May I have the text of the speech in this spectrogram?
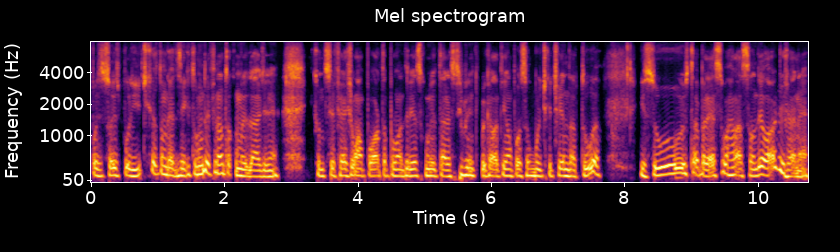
posições políticas, não quer dizer que todo mundo defenda a tua comunidade, né? Quando você fecha uma porta para uma aderência comunitária simplesmente porque ela tem uma posição política diferente da tua, isso estabelece uma relação de ódio já, né?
